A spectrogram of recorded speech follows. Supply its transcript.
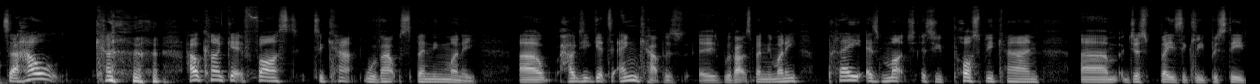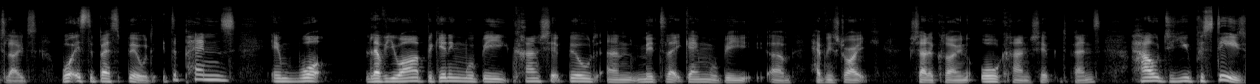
So how how can I get fast to cap without spending money? Uh, how do you get to end cap as, uh, without spending money? Play as much as you possibly can. Um, just basically prestige loads. What is the best build? It depends in what level you are. Beginning will be clanship build, and mid to late game will be um, heavy strike, shadow clone, or clanship. It depends. How do you prestige?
